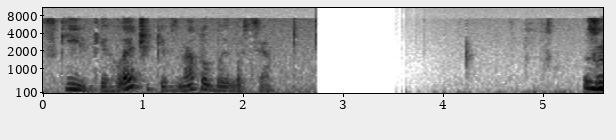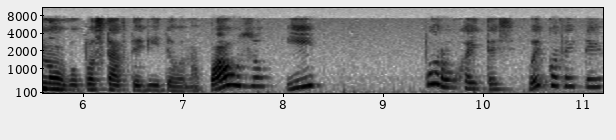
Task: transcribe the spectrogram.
Скільки глечиків знадобилося. Знову поставте відео на паузу і порухайтесь, виконайте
